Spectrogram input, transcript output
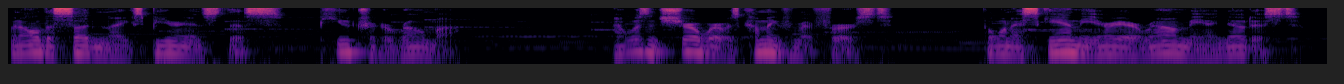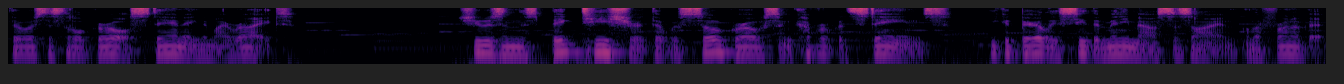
when all of a sudden I experienced this putrid aroma. I wasn't sure where it was coming from at first, but when I scanned the area around me, I noticed there was this little girl standing to my right. She was in this big t shirt that was so gross and covered with stains, you could barely see the Minnie Mouse design on the front of it.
